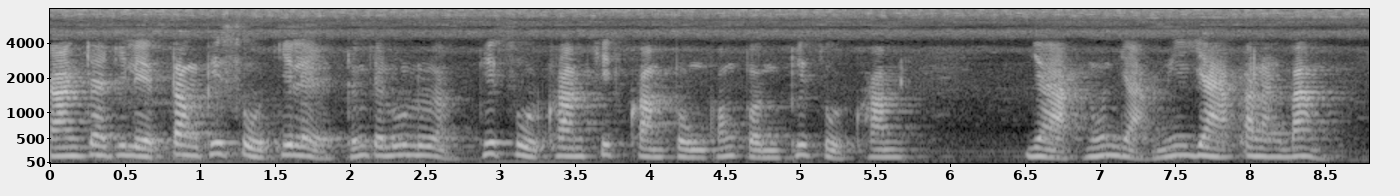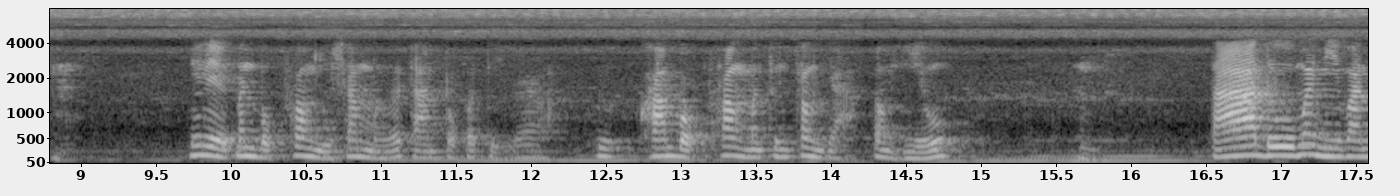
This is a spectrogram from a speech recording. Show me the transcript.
การแก้กิเลสต้องพิสูจน์กิเลสถึงจะรู้เรื่อง พิสูจน์ความคิดความปรุงของตนพิสูจน์ความอยากนู้นอยากนี้อยากอะไรบ้างกิเลสมันบกพร่องอยู่เสมอตามปกติแล้ว คือความบกพร่องมันถึงต้องอยากต้องหิว ตาดูไม่มีวัน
